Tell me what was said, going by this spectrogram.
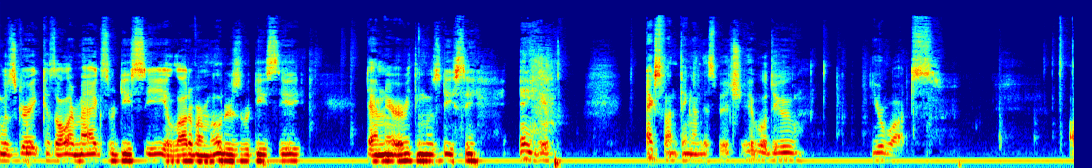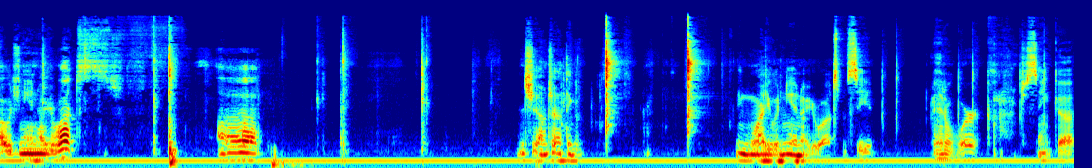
was great because all our mags were DC, a lot of our motors were DC, damn near everything was DC. Anywho, next fun thing on this bitch, it will do your watts. Why would you need to know your watts? Uh, shit, I'm trying to think of why you would need to know your watts, but see, it, it'll work. Just ain't got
